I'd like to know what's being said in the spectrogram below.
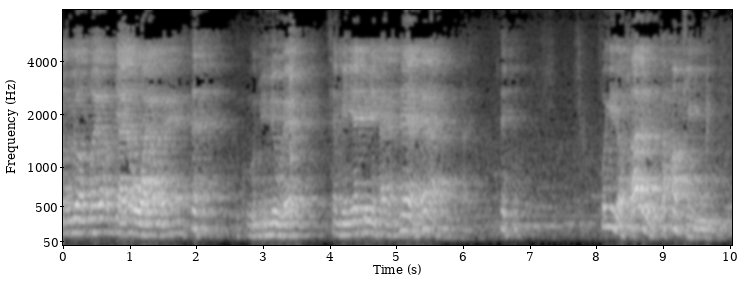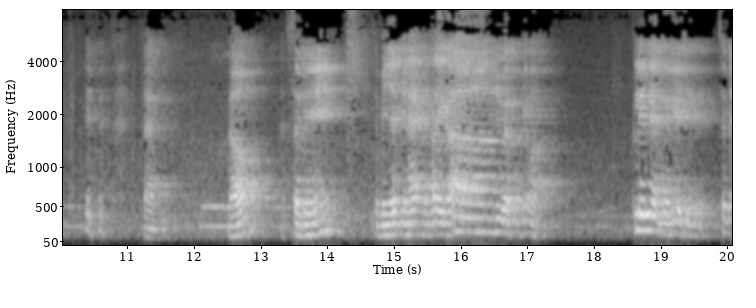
ညူရောမရောပြရောဝါရောပဲ ကိုမျိုးမျိုးပဲဆံပင်ရဲ့ပြင်းထားတာနဲ့နဲ့တာဘုန်းကြီးတော့စားတယ်လို့ဘာမှမဖြစ်ဘူးအဲဒီနော်သပင်သပင်ရဲ့ပြင်လိုက်ခါလိုက်တာမြို့ပဲခင်မှာကလေးနဲ့ငယ်လေးချင်းစက်မြ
